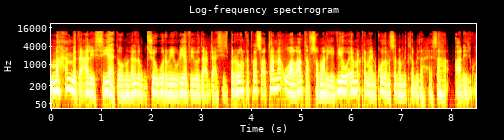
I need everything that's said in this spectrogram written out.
maxamed cali siyaad oo magaalada muqdisho ugu waramayay wariyaha v o da cabdicasiis barrow halkaad kala socotaana waa laanta af soomaaliga e v o a. Markan aynu ku wada nasanno mid ka mid ah heesaha aan idinku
